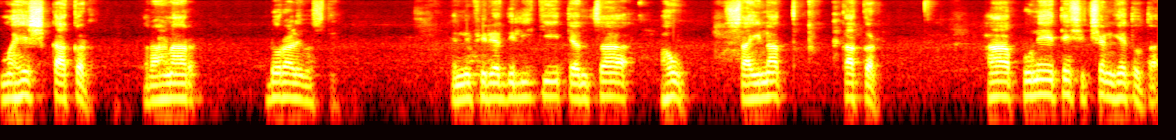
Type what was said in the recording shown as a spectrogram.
महेश काकड राहणार डोराळे वस्ती. यांनी फिर्याद दिली की त्यांचा भाऊ साईनाथ काकड हा पुणे येथे शिक्षण घेत होता.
